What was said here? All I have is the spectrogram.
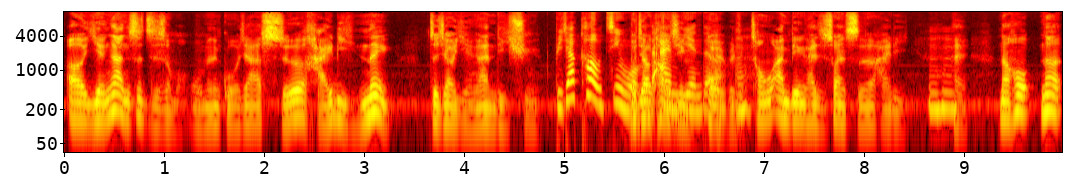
呃，沿岸是指什么？我们国家十二海里内。这叫沿岸地区，比较靠近我们的岸边的，对，从岸边开始算十二海里。嗯哼，哎，然后那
